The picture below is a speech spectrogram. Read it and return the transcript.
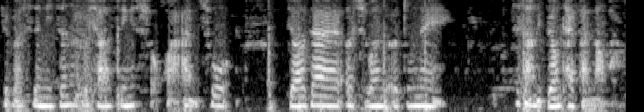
就表示你真的不小心手滑按错，只要在二十万的额度内，至少你不用太烦恼吧。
